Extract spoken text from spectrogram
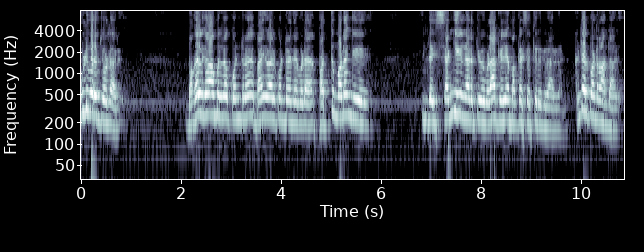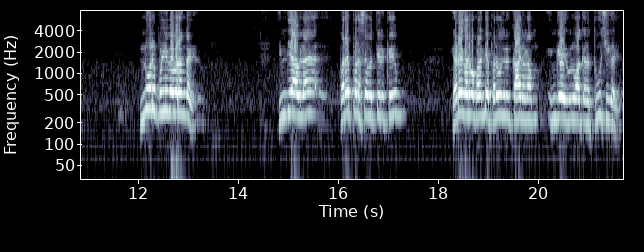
புள்ளிவரம் சொல்கிறார் பகல்காமில் கொன்ற பயங்கரால் கொன்றதை விட பத்து மடங்கு இந்த சங்கிகள் நடத்திய விழாக்களிலே மக்கள் செத்துருக்கிறார்கள். கிண்டல் பண்ணுறான் அந்த ஆள். இன்னொரு புள்ளி விவரங்கள். இந்தியாவில் குறைப்பிரசவத்திற்கு எடை குறைவ குழந்தை பெறுவதற்கு காரணம் இங்கே உருவாக்குற தூசிகள்.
